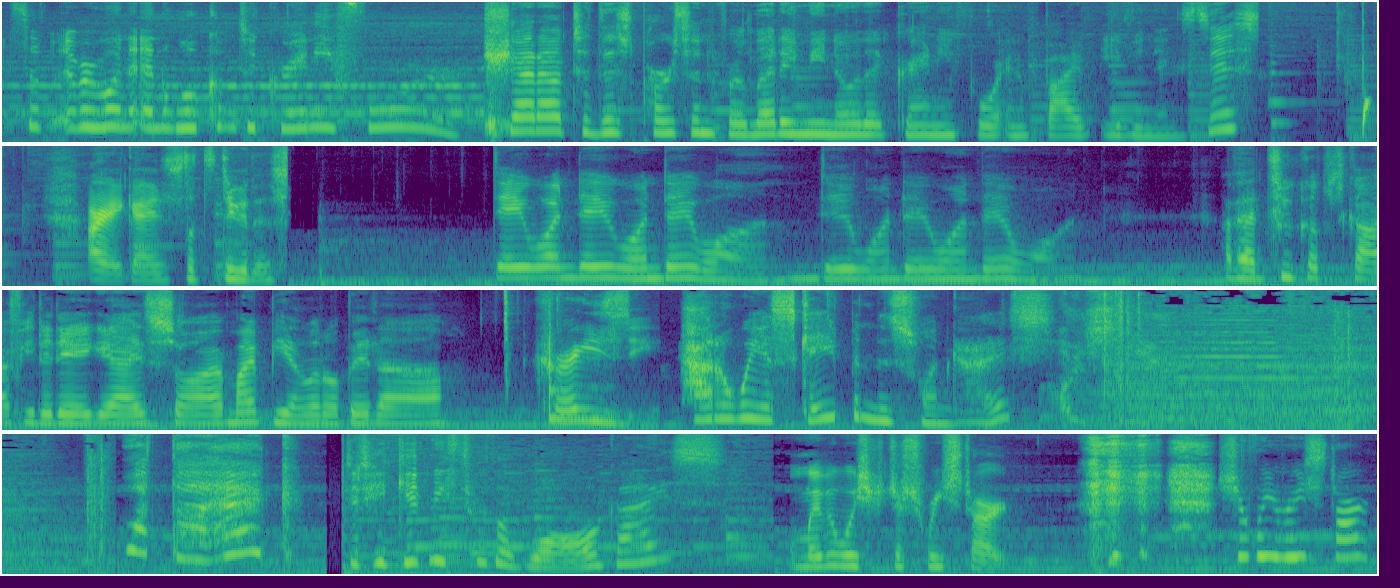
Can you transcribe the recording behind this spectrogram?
What's up everyone and welcome to Granny 4! Shout out to this person for letting me know that Granny 4 and 5 even exist. Alright guys, let's do this. Day one, day one, day one. Day one, day one, day one. I've had two cups of coffee today guys, so I might be a little bit uh crazy. How do we escape in this one guys? What the heck? Did he get me through the wall guys? Well maybe we should just restart. should we restart?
